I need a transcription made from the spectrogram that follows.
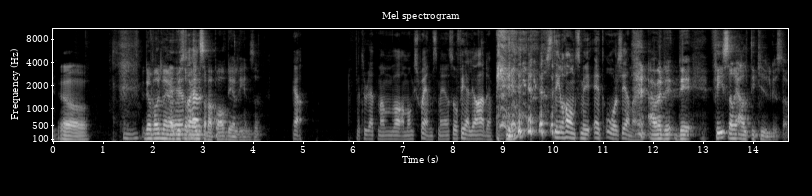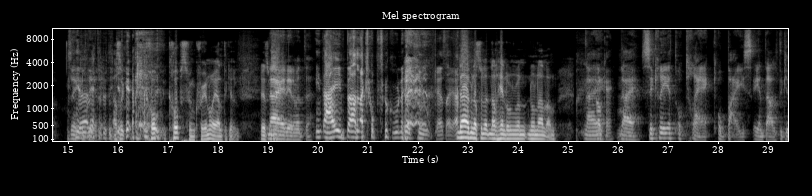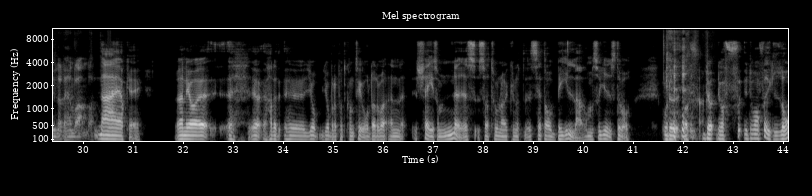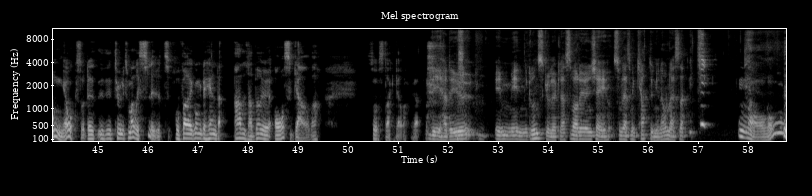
Ja. Det var när jag och Eh, Gustav var här- ensamma på avdelningen så. Ja. Jag trodde att man var amongst friends men så fel jag hade. Still haunts me ett år senare. Ja men det, det fisar är alltid kul Gustav. Så Jag enkelt är vet att det. Alltså kropp, kroppsfunktioner är alltid kul. Det Nej det är de inte. Inte, nej, inte alla kroppsfunktioner är kul kan jag säga. Nej men alltså när det händer någon, någon annan. Nej, Okej. nej. Sekret och kräk och bajs är inte alltid kul när det händer andra. Nej okej. Men jag, eh, jag hade, eh, jobb, jobbade på ett kontor där det var en tjej som nös så att hon hade kunnat sätta av billarm så ljust det var. Och det var, det, det var, det var sjukt långa också. Det, det tog liksom aldrig slut. Och varje gång det hände, alla började ju asgarva. Så stackare. Ja. Vi hade ju, i min grundskoleklass var det ju en tjej som lät som en kattunge när hon näsade. Ja.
